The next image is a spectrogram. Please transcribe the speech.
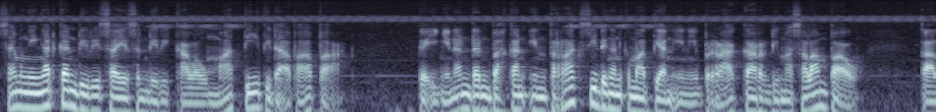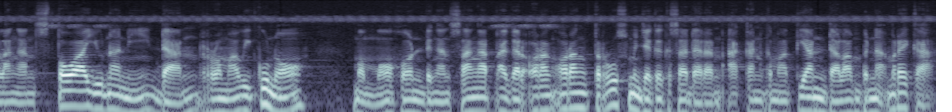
Saya mengingatkan diri saya sendiri kalau mati tidak apa-apa. Keinginan dan bahkan interaksi dengan kematian ini berakar di masa lampau. kalangan Stoa Yunani dan Romawi kuno memohon dengan sangat agar orang-orang terus menjaga kesadaran akan kematian dalam benak mereka,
